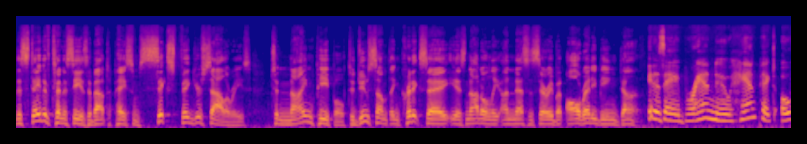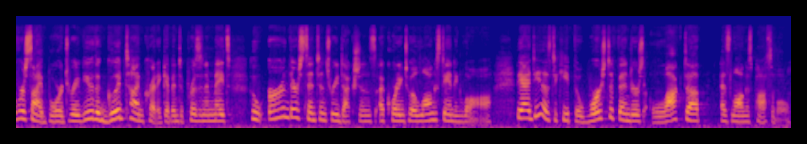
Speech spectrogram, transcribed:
The state of Tennessee is about to pay some six figure salaries to nine people to do something critics say is not only unnecessary but already being done. It is a brand new hand-picked oversight board to review the good time credit given to prison inmates who earned their sentence reductions according to a long-standing law. The idea is to keep the worst offenders locked up as long as possible.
